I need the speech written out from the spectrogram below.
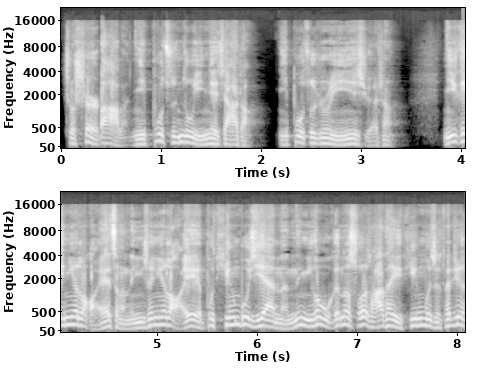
就事儿大了。你不尊重人家家长，你不尊重人家学生，你给你姥爷整的，你说你姥爷也不听不见呢。那你看我跟他说啥，他也听不着，他就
